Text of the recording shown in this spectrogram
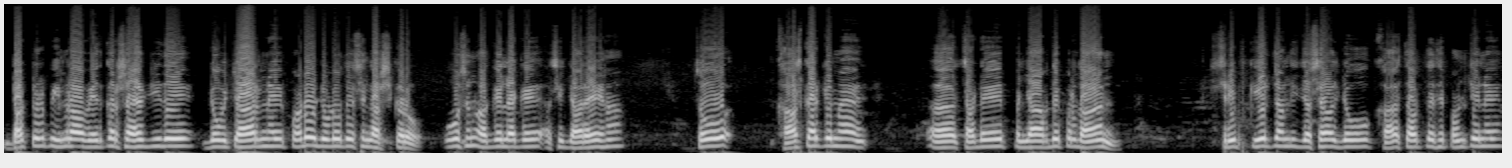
ਡਾਕਟਰ ਭੀਮਰਾਵ ਅੰਬੇਦਕਰ ਸਾਹਿਬ ਜੀ ਦੇ ਜੋ ਵਿਚਾਰ ਨੇ ਪੜੋ ਜੁੜੋ ਤੇ ਸੰਘਰਸ਼ ਕਰੋ, ਉਸ ਨੂੰ ਅੱਗੇ ਲੈ ਕੇ ਅਸੀਂ ਜਾ ਰਹੇ ਹਾਂ। ਸੋ, ਖਾਸ ਕਰਕੇ ਮੈਂ ਸਾਡੇ ਪੰਜਾਬ ਦੇ ਪ੍ਰਧਾਨ ਸ਼੍ਰੀ ਫਕੀਰ ਚੰਦ ਜੀ ਜਸਵਾਲ ਜੋ ਖਾਸ ਤੌਰ ਤੇ ਇੱਥੇ ਪਹੁੰਚੇ ਨੇ,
